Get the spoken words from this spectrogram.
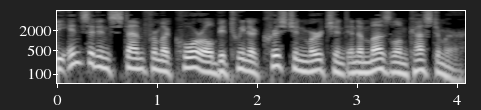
The incidents stemmed from a quarrel between a Christian merchant and a Muslim customer.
